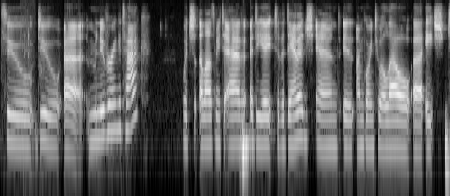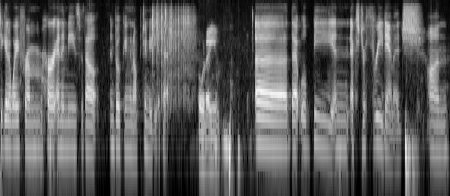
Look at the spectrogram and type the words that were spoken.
to do a maneuvering attack, which allows me to add a d8 to the damage, and it, I'm going to allow uh, H to get away from her enemies without invoking an opportunity attack. Oh, damn. Uh, that will be an extra three damage on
